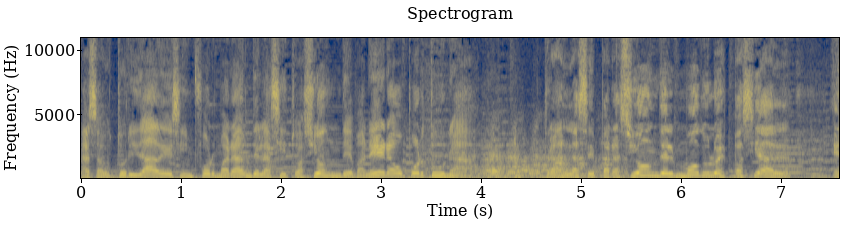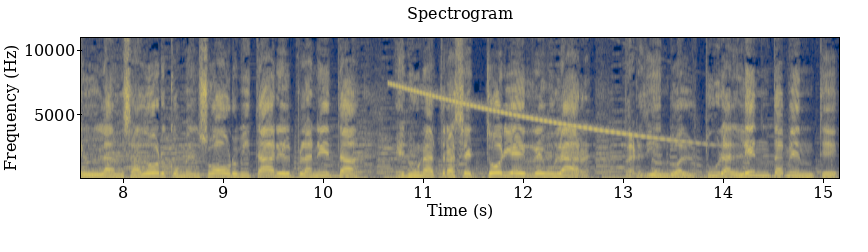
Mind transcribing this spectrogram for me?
Las autoridades informarán de la situación de manera oportuna. Tras la separación del módulo espacial, el lanzador comenzó a orbitar el planeta en una trayectoria irregular, perdiendo altura lentamente,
